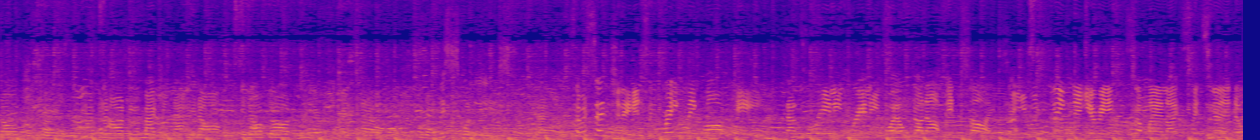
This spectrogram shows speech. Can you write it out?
lodge, you know, people can hardly imagine that in our in our garden here at the hotel, but, you know, this is what it is. Essentially, it's a great big marquee that's really, really well done up inside. So you would think that you're in somewhere like Switzerland or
